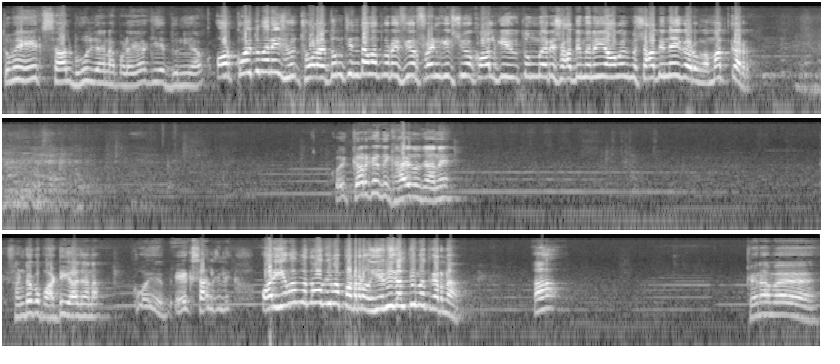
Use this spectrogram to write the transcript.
तुम्हें एक साल भूल जाना पड़ेगा कि ये दुनिया और कोई तुम्हें नहीं छोड़ा है तुम चिंता मत करो if your friend gives you call की तुम मेरे शादी में नहीं आओगे तो मैं शादी नहीं करूँगा, मत कर। कोई करके दिखाए तो जाने। संडे को पार्टी आ जाना, कोई एक साल के लिए। और ये मत बताओ कि मैं पढ़ रहा हूँ, ये भी गलती मत करना। हाँ? कहना मैं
